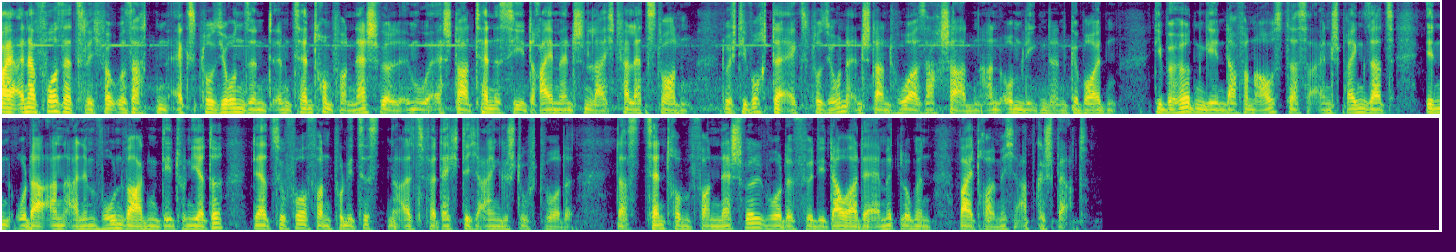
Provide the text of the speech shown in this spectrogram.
Bei einer vorsätzlich verursachten Explosion sind im Zentrum von Nashville im US-Staat Tennessee drei Menschen leicht verletzt worden. Durch die Wucht der Explosion entstand hoher Sachschaden an umliegenden Gebäuden. Die Behörden gehen davon aus, dass ein Sprengsatz in oder an einem Wohnwagen detonierte, der zuvor von Polizisten als verdächtig eingestuft wurde. Das Zentrum von Nashville wurde für die Dauer der Ermittlungen weiträumig abgesperrt.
